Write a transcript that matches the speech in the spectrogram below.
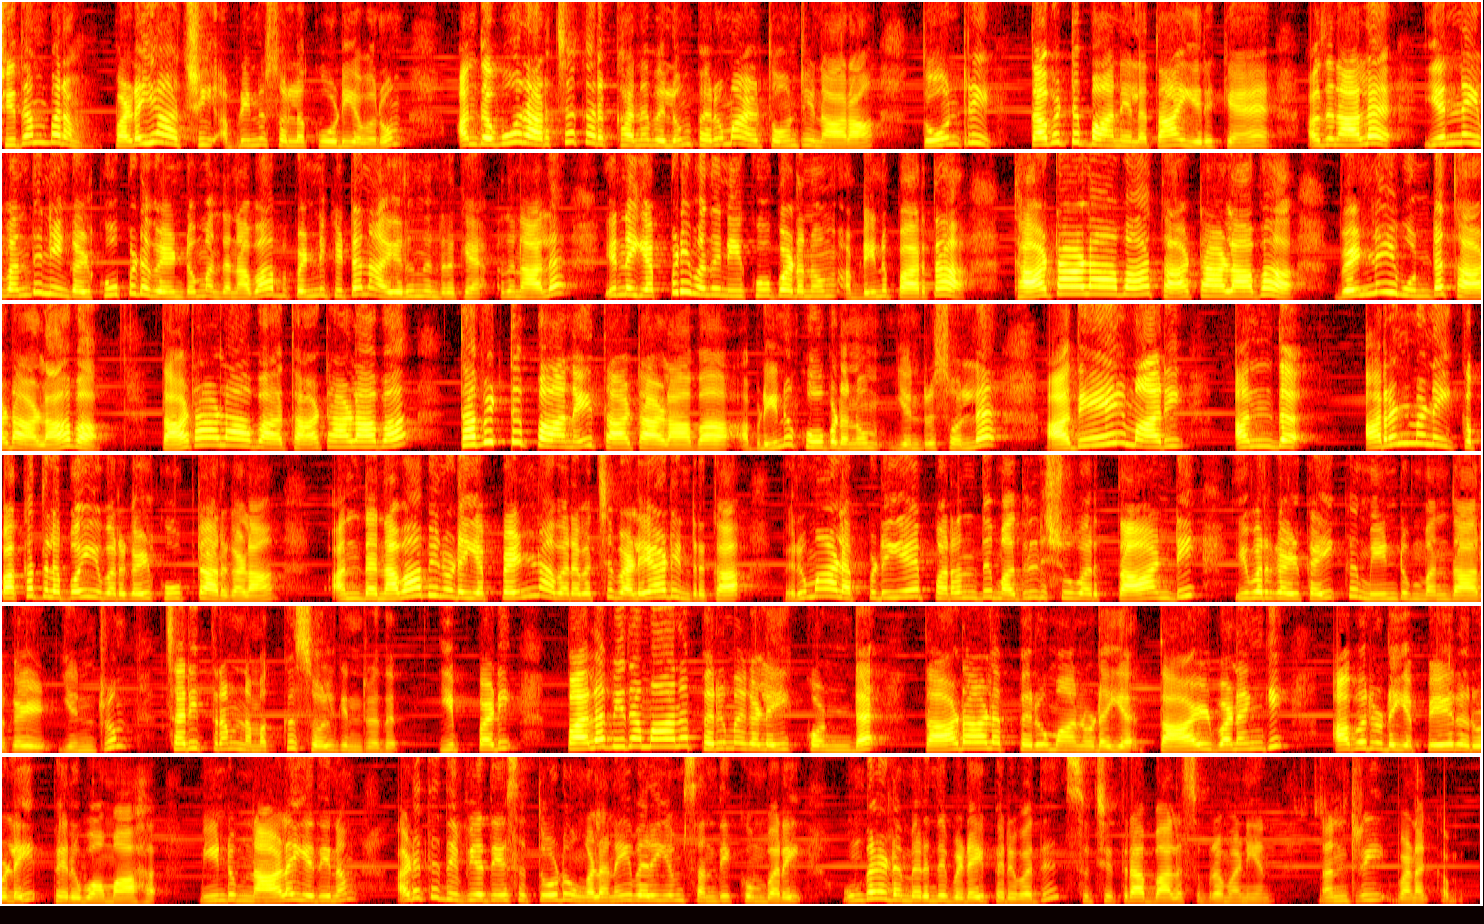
சிதம்பரம் படையாச்சி அப்படின்னு சொல்லக்கூடியவரும் அந்த ஊர் அர்ச்சகர் கனவிலும் பெருமாள் தோன்றினாராம். தோன்றி தவிட்டு பானையில் தான் இருக்கேன். அதனால் என்னை வந்து நீங்கள் கூப்பிட வேண்டும். அந்த நவாப் பெண்ணுக்கிட்ட நான் இருந்துருக்கேன் இருக்கேன் என்னை எப்படி வந்து நீ கூப்பிடணும்? அப்படின்னு பார்த்தா தாட்டாளாவா தாட்டாளாவா வெண்ணெய் உண்ட தாடாளாவா தாடாளாவா தாட்டாளாவா தவிட்டு பானை தாட்டாளாவா அப்படின்னு கூப்பிடணும் என்று சொல்ல அதே மாதிரி அந்த அரண்மனைக்கு பக்கத்துல போய் இவர்கள் கூப்பிட்டார்களாம். அந்த நவாபினுடைய பெண் அவரை வச்சு விளையாடின்னு இருக்கா பெருமாள் அப்படியே பறந்து மதில் சுவர் தாண்டி இவர்கள் கைக்கு மீண்டும் வந்தார்கள் என்றும் சரித்திரம் நமக்கு சொல்கின்றது. இப்படி பலவிதமான பெருமைகளை கொண்ட தாடாள பெருமானுடைய தாழ்வணங்கி அவருடைய பேரருளை பெறுவோமாக. மீண்டும் நாளைய தினம் அடுத்த திவ்ய தேசத்தோடு உங்கள் அனைவரையும் சந்திக்கும் வரை உங்களிடமிருந்து விடை பெறுவது சுசித்ரா பாலசுப்ரமணியன். நன்றி வணக்கம்.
